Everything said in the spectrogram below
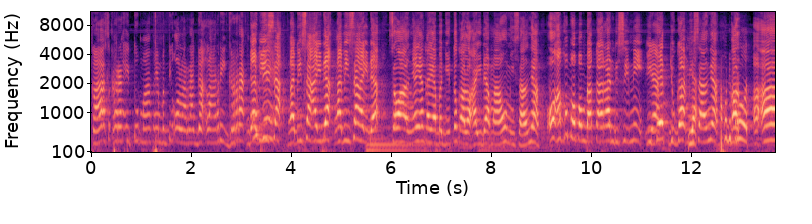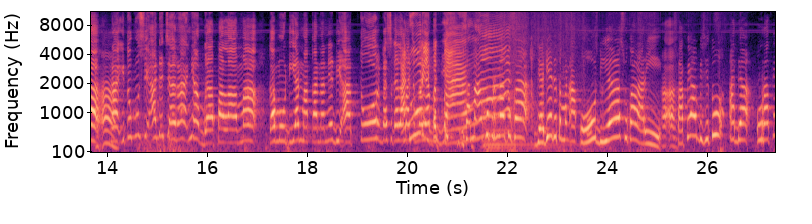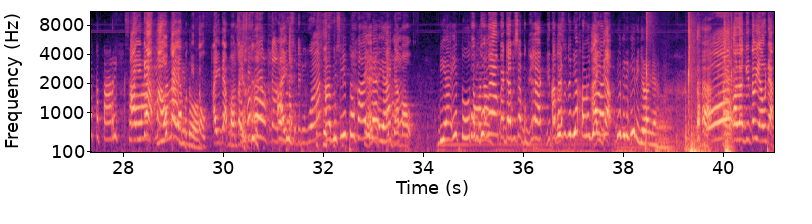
Kak, sekarang itu mah yang penting olahraga, lari, gerak. Gak Udah. bisa, gak bisa Aida, gak bisa Aida. Soalnya yang kayak begitu kalau Aida mau misalnya, oh aku mau pembakaran di sini, Iya. Ibet juga Iya, misalnya. aku di perut. Ah, ah. Ah, ah. Nah itu mesti ada caranya, berapa lama kemudian makanannya diatur dan segala macam ribet begitu. banget. Sama aku pernah tuh kak. Jadi ada teman aku, dia suka lari. Ah, ah. Tapi habis itu ada uratnya ketarik salah. Aida mau kayak gitu. begitu. Aida mau kayak Oh, begitu. Takutin gua. habis itu kak Aida ya. Aida mau. Dia itu teman Punggungnya sampai gak bisa bergerak gitu Habis kan. itu dia kalau jalan, Aida. dia gini-gini jalannya. Oh, kalau gitu ya udah.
